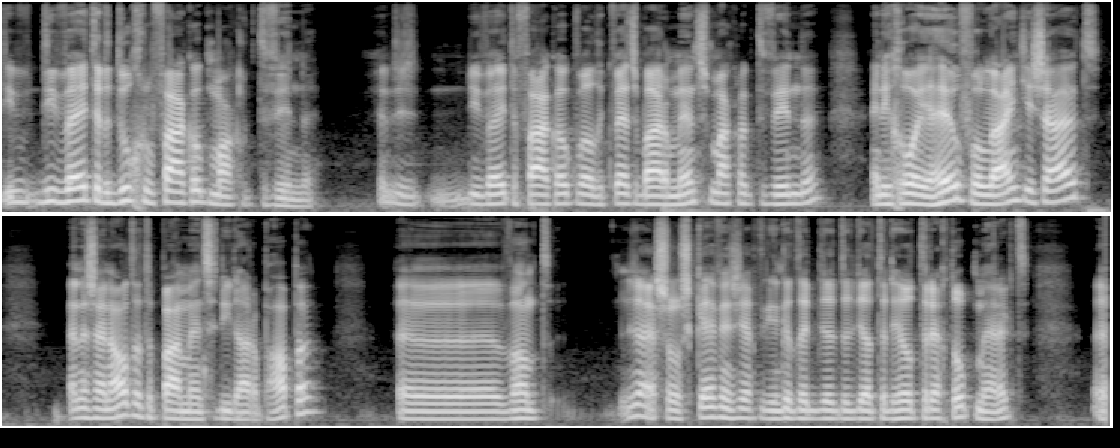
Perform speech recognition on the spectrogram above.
die, die weten de doelgroep vaak ook makkelijk te vinden. Dus die weten vaak ook wel de kwetsbare mensen makkelijk te vinden. En die gooien heel veel lijntjes uit. En er zijn altijd een paar mensen die daarop happen. Uh, want ja, zoals Kevin zegt, ik denk dat hij dat, dat, heel terecht opmerkt. Uh,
